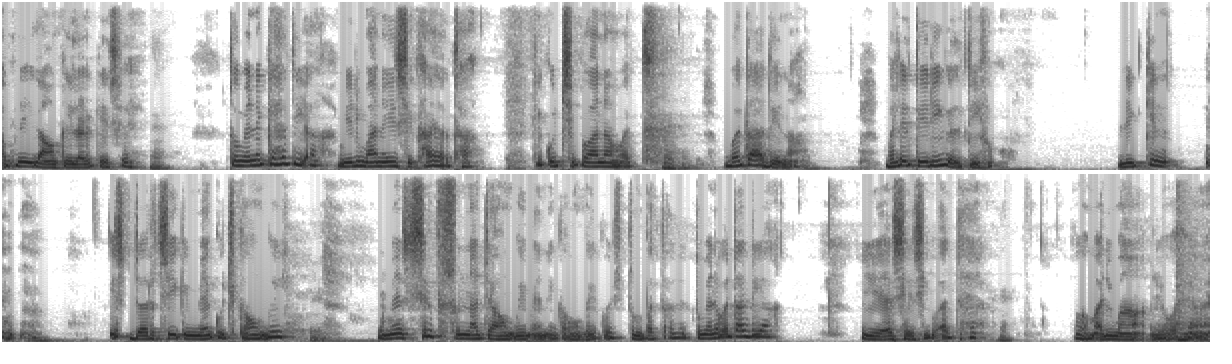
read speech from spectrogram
अपने ही गाँव के लड़के से। तो मैंने कह दिया मेरी माँ ने ये सिखाया था। कि कुछ छिपाना मत। बता देना भले तेरी गलती हो लेकिन इस डर से कि मैं कुछ कहूँगी मैं सिर्फ़ सुनना चाहूँगी मैं नहीं कहूँगी कुछ तुम बता दे तो मैंने बता दिया। ये ऐसी ऐसी बात है। तो हमारी माँ जो है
